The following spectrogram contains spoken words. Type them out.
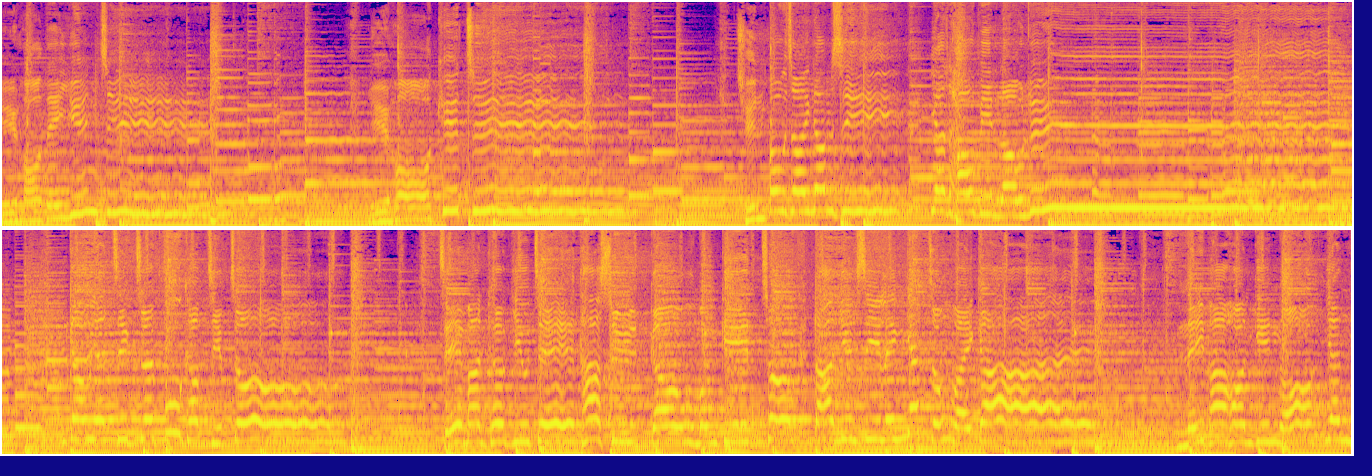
如何地婉转。如何决绝？全部在暗示，日后别留恋。旧日藉着呼吸接触，这晚却要借他说旧梦结束。但愿是另一种慰藉。你怕看见我因。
